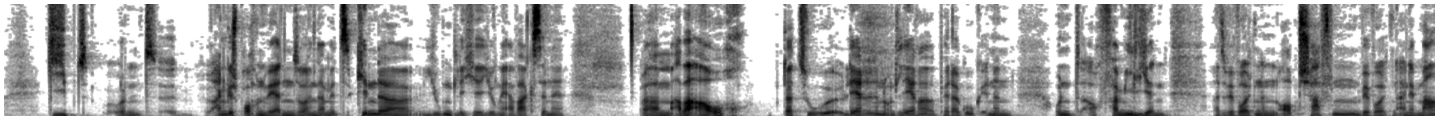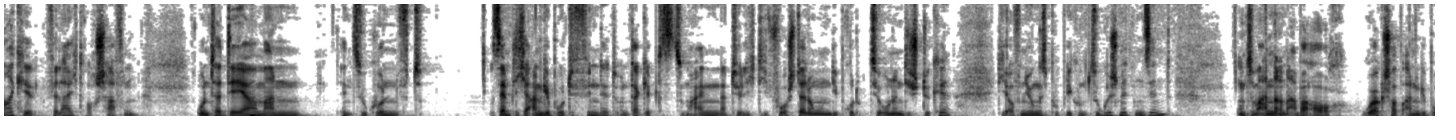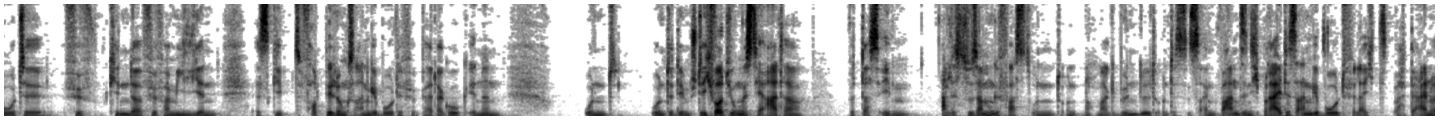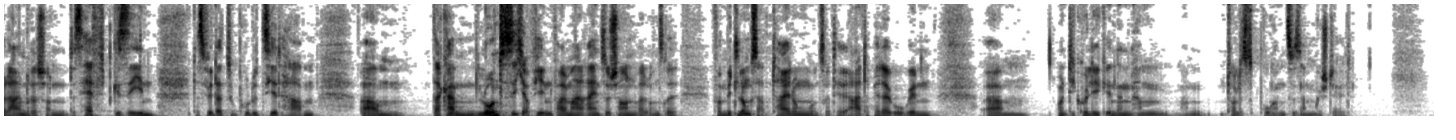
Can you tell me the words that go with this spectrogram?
gibt. Und äh, angesprochen werden sollen damit Kinder, Jugendliche, junge Erwachsene, ähm, aber auch dazu Lehrerinnen und Lehrer, PädagogInnen und auch Familien. Also wir wollten einen Ort schaffen, wir wollten eine Marke vielleicht auch schaffen, unter der man in Zukunft sämtliche Angebote findet. Und da gibt es zum einen natürlich die Vorstellungen, die Produktionen, die Stücke, die auf ein junges Publikum zugeschnitten sind. Und zum anderen aber auch Workshop-Angebote für Kinder, für Familien. Es gibt Fortbildungsangebote für PädagogInnen. Und unter dem Stichwort junges Theater wird das eben alles zusammengefasst und, und nochmal gebündelt. Und das ist ein wahnsinnig breites Angebot. Vielleicht hat der ein oder andere schon das Heft gesehen, das wir dazu produziert haben. Ähm, da kann, lohnt es sich auf jeden Fall mal reinzuschauen, weil unsere Vermittlungsabteilung, unsere Theaterpädagogin ähm, und die KollegInnen haben, haben ein tolles Programm zusammengestellt.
